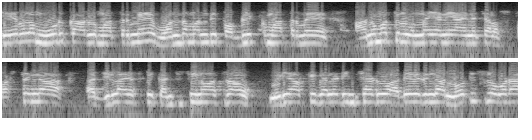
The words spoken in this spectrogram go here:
కేవలం మూడు కార్లు మాత్రమే వంద మంది పబ్లిక్ మాత్రమే అనుమతులు ఉన్నాయని ఆయన చాలా స్పష్టంగా జిల్లా ఎస్పీ కంచి శ్రీనివాసరావు మీడియాకి వెల్లడించాడు. అదేవిధంగా నోటీసులో కూడా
